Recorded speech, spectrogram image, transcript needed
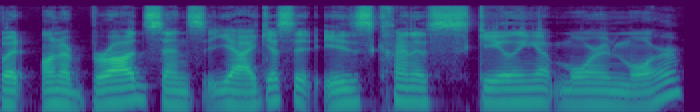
but on a broad sense yeah i guess it is kind of scaling up more and more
